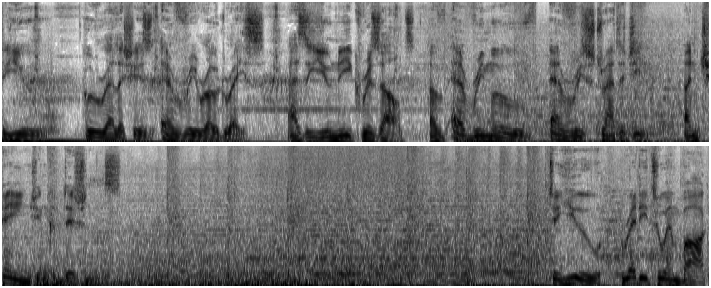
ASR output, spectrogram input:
To you, who relishes every road race as a unique result of every move, every strategy, and change in conditions. To you, ready to embark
